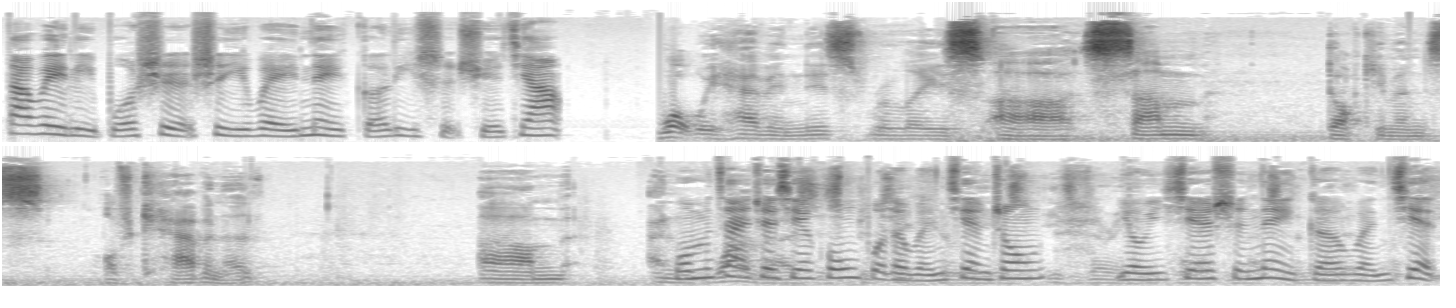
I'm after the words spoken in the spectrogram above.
大卫·李博士是一位内阁历史学家。What we have in this release are some documents of cabinet. Um. 我们在这些公布的文件中，有一些是内阁文件，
